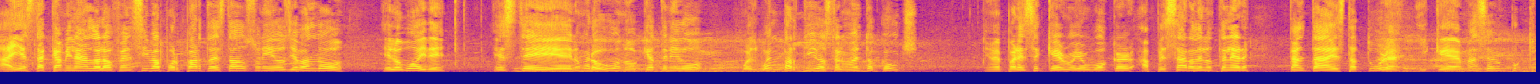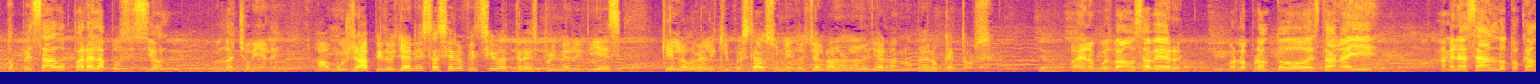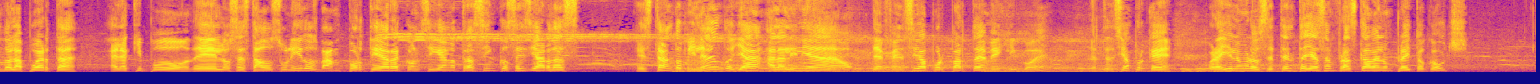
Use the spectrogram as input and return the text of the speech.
Ahí está caminando la ofensiva por parte de Estados Unidos, llevando el ovoide. Este número uno que ha tenido pues buen partido hasta el momento, coach. Y me parece que Roger Walker, a pesar de no tener tanta estatura y que además se ve un poquito pesado para la posición, pues lo ha hecho bien, ¿eh? Ah, muy rápido, ya en esta serie ofensiva, 3 primero y 10 que logra el equipo de Estados Unidos, ya el balón a la yarda número 14. Bueno, pues vamos a ver, por lo pronto están ahí amenazando, tocando la puerta el equipo de los Estados Unidos, van por tierra, consiguen otras 5 o 6 yardas están dominando ya a la línea defensiva por parte de México. ¿eh? atención porque por ahí el número 70 ya se enfrascaba en un pleito coach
